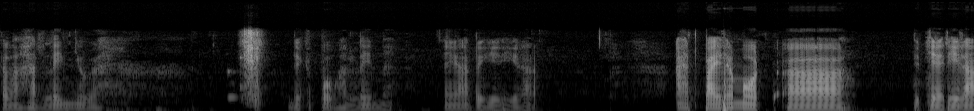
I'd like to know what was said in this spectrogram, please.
กำลังหัดเล่นอยู่เด็กกระโปรงหัดเล่นน่ะไอ้อัดไปกี่ทีละอัดไปทั้งหมดอ่าสิบเจ็ดทีละ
